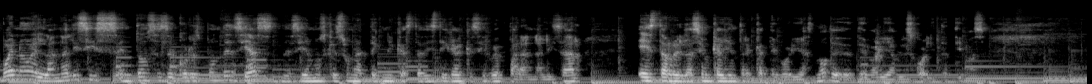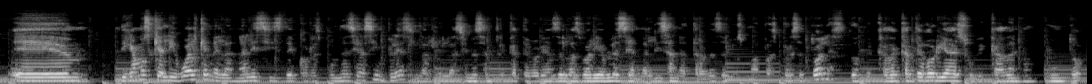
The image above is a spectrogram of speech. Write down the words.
Bueno, el análisis entonces de correspondencias, decíamos que es una técnica estadística que sirve para analizar esta relación que hay entre categorías ¿no? de, variables cualitativas. Eh, digamos que al igual que en el análisis de correspondencias simples, las relaciones entre categorías de las variables se analizan a través de los mapas perceptuales, donde cada categoría es ubicada en un punto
